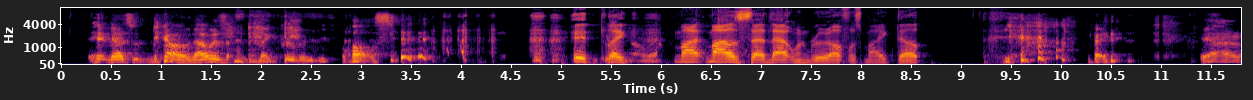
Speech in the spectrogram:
That's no, that was like proven to be false. it like My, Myles said that when Rudolph was mic'd up. Yeah, right. Yeah, I don't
